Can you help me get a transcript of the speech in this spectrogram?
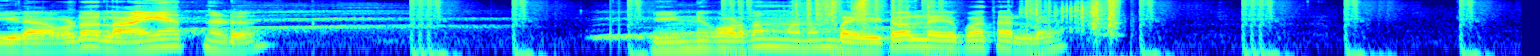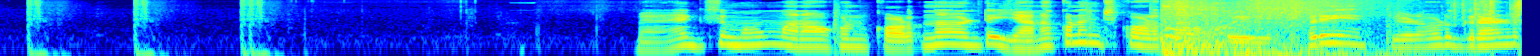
ఈడ లాగేస్తున్నాడు. వీడిని కొడదాం మనం బయట వాళ్ళు అయిపోతారులే. మ్యాక్సిమం మనం ఒకరిని కొడుతున్నాం అంటే వెనక నుంచి కొడతాం అబ్బా వీళ్ళు. అరే వీడవాడు గ్రాండ్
